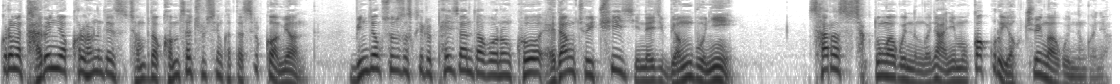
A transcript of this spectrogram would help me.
그러면 다른 역할을 하는 데서 전부 다 검사 출신 갖다 쓸 거면 민정수석실을 폐지한다고 하는 그 애당초의 취지 내지 명분이 살아서 작동하고 있는 거냐 아니면 거꾸로 역주행하고 있는 거냐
